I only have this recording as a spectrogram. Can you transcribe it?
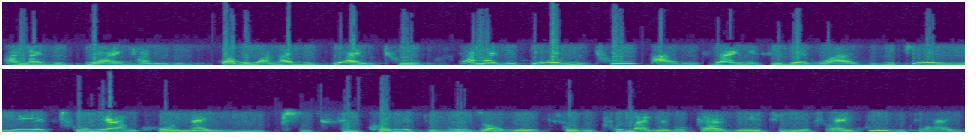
amalisti ayihambile kwakulamalisti ayi-two. Amalisti engu-two azange sibe kwazi ukuthi eyinye ye-two yangikhona yiphi. Sikhone sikuzwa-ke sekuphuma-ke kugazethi nge-friday ukuthi hhayi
